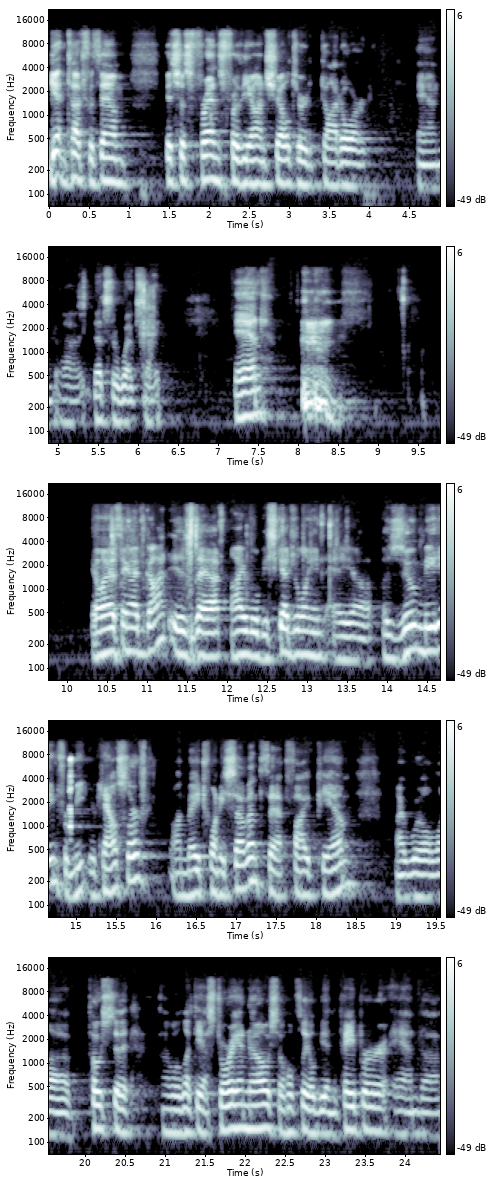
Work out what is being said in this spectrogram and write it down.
get in touch with them, it's just friendsfortheunsheltered.org. And uh, that's their website. And the only other thing I've got is that I will be scheduling a, uh, a Zoom meeting for Meet Your Counselor on May 27th at 5 p.m. I will uh, post it, I will let the Astorian know, so hopefully it'll be in the paper, and uh,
